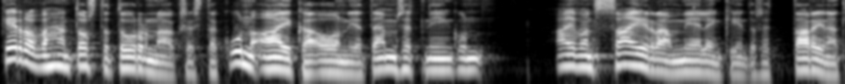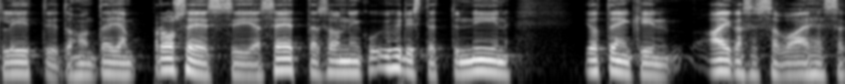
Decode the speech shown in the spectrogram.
kerro vähän tuosta turnauksesta, kun aika on, ja tämmöiset niin aivan sairaan mielenkiintoiset tarinat liittyy tuohon teidän prosessiin, ja se, että se on niin kuin yhdistetty niin jotenkin aikaisessa vaiheessa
